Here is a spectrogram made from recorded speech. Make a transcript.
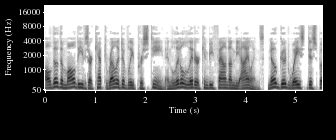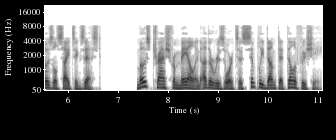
Although the Maldives are kept relatively pristine and little litter can be found on the islands, no good waste disposal sites exist. Most trash from Malé and other resorts is simply dumped at Thilafushi.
